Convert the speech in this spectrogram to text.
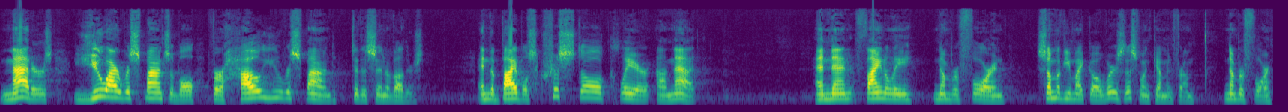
matters, you are responsible for how you respond to the sin of others. And the Bible's crystal clear on that. And then finally, number four, and some of you might go, where's this one coming from? Number four.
